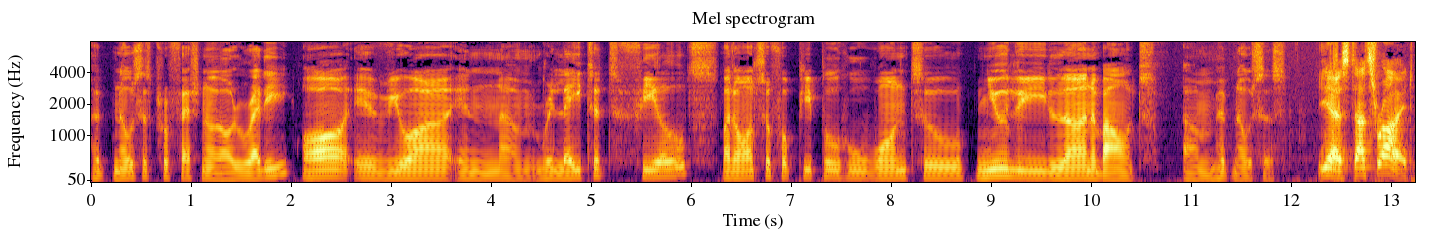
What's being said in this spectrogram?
hypnosis professional already, or if you are in um, related fields, but also for people who want to newly learn about um, hypnosis. Yes, that's right.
